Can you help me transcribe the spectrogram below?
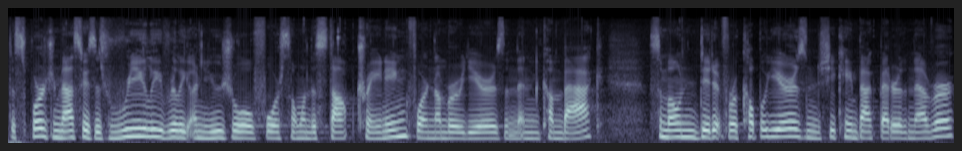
the sport gymnastics is really, really unusual for someone to stop training for a number of years and then come back. Simone did it for a couple years and she came back better than ever.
